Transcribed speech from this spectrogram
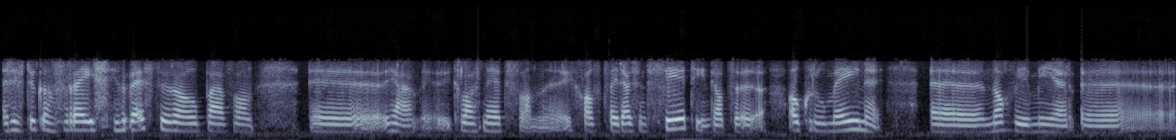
er is natuurlijk een vrees in West-Europa van... eh, ja, ik las net van, ik geloof 2014... dat ook Roemenen eh, nog weer meer eh,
